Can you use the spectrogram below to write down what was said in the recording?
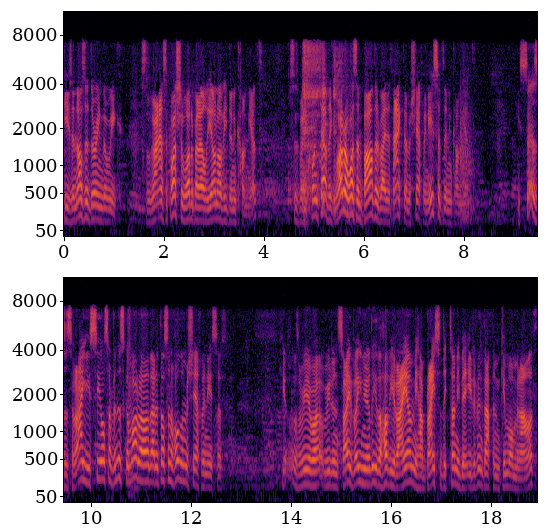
He's a nazir during the week. So the Gemara asks the question: What about Eliyahu? He didn't come yet. He says, but he points out the Gemara wasn't bothered by the fact that Mashiach ben Yosef didn't come yet. He says, it's raya. You see also from this Gemara that it doesn't hold on Mashiach ben Yosef. Let's read, about- read inside. The Havi Raya, mi habraisa diktani be'irvin, dafim gimel min aleph,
